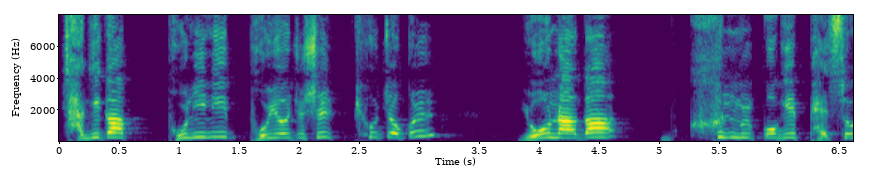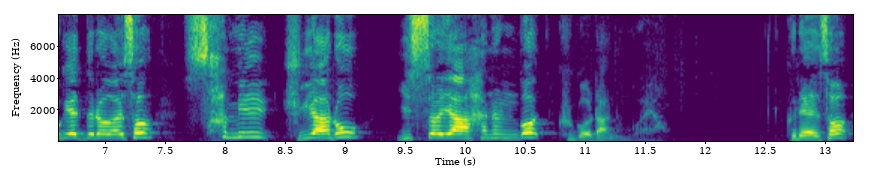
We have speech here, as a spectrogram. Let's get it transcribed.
자기가 본인이 보여주실 표적을 요나가 큰 물고기 뱃속에 들어가서 3일 주야로 있어야 하는 것 그거라는 거예요. 그래서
